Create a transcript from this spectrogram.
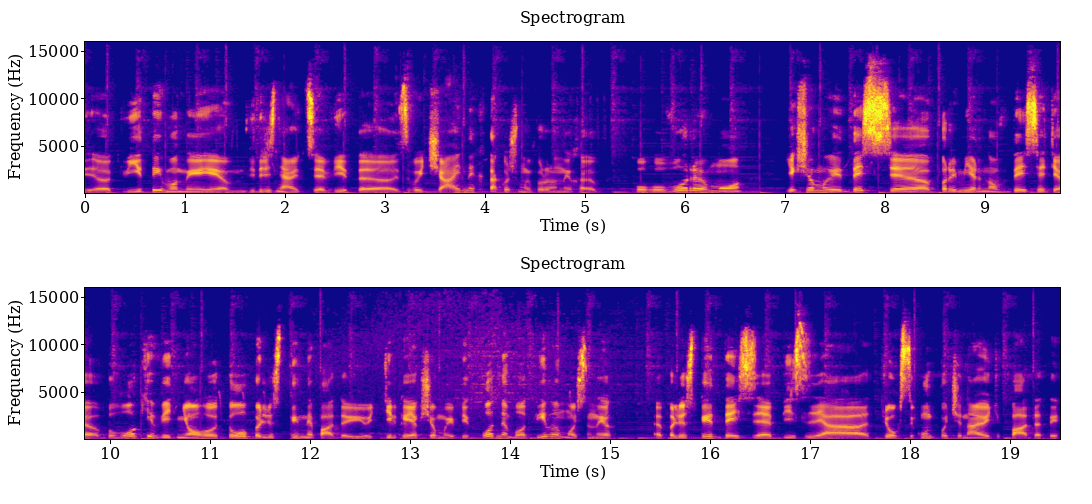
е, квіти, вони відрізняються від е, звичайних. Також ми про них е, поговоримо. Якщо ми десь примірно в 10 блоків від нього, то пелюстки не падають. Тільки якщо ми підходимо, дивимося на них, пелюстки десь е, після 3 секунд починають падати.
